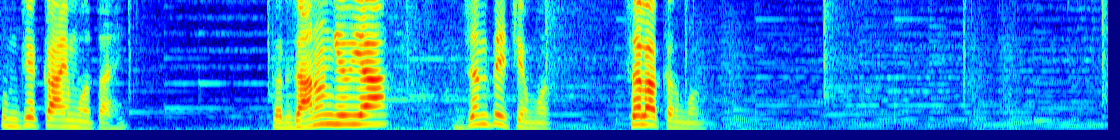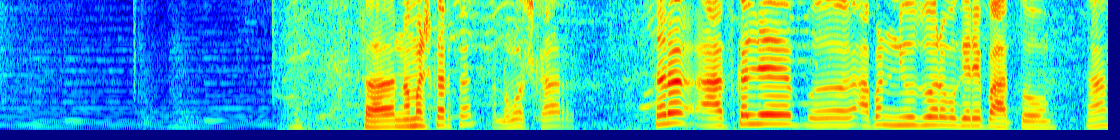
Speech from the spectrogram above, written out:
तुमचे काय मत आहे? तर जाणून घेऊया जनतेचे मत. चला तर मग. नमस्कार सर. नमस्कार. सर आजकाल जे आपण न्यूजवर वगैरे पाहतो हां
